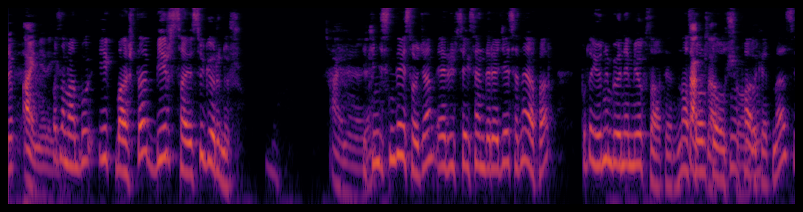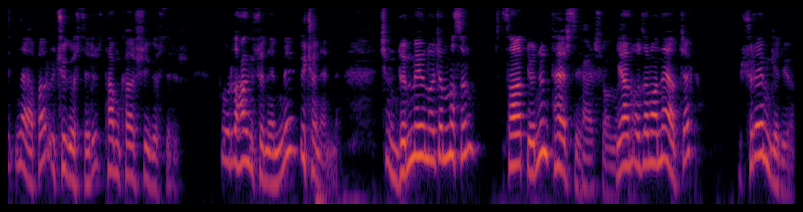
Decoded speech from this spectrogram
dönüp aynı yere O gidiyor. zaman bu ilk başta bir sayısı görünür. Aynen öyle. İkincisinde ise hocam eğer 180 derece ise ne yapar? Burada yönün bir önemi yok zaten. Nasıl Takla olursa atmış olsun oldu. fark etmez. Ne yapar? 3'ü gösterir. Tam karşıyı gösterir. Burada hangisi önemli? 3 önemli. Şimdi dönme yönü hocam nasıl? Saat yönünün tersi. Ters olmaz. Yani o zaman ne yapacak? Şuraya mı geliyor?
